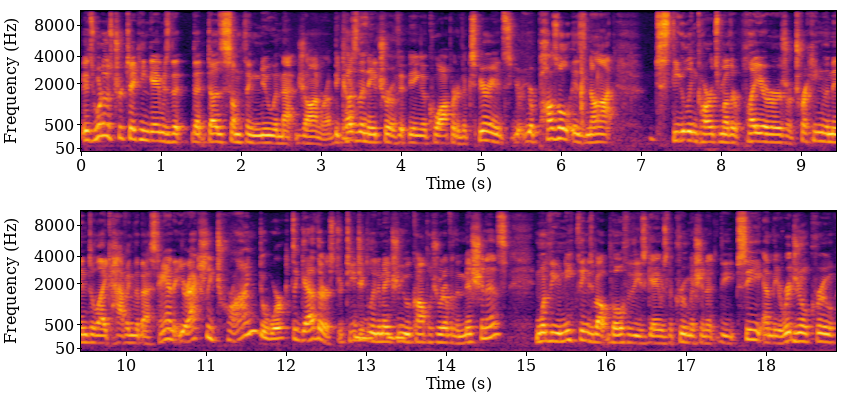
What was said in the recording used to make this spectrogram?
It's one of those trick-taking games that, that does something new in that genre because of the nature of it being a cooperative experience. Your, your puzzle is not stealing cards from other players or tricking them into like having the best hand. You're actually trying to work together strategically to make sure mm-hmm. you accomplish whatever the mission is. And one of the unique things about both of these games, the crew mission at Deep Sea and the original crew,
